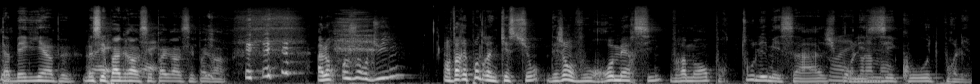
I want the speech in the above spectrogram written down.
T'as bégayé un peu, mais c'est Ouais, pas grave, c'est ouais. pas grave, c'est pas grave. Alors aujourd'hui, on va répondre à une question. Déjà, on vous remercie vraiment pour tous les messages, Ouais, pour les vraiment. écoutes, pour les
